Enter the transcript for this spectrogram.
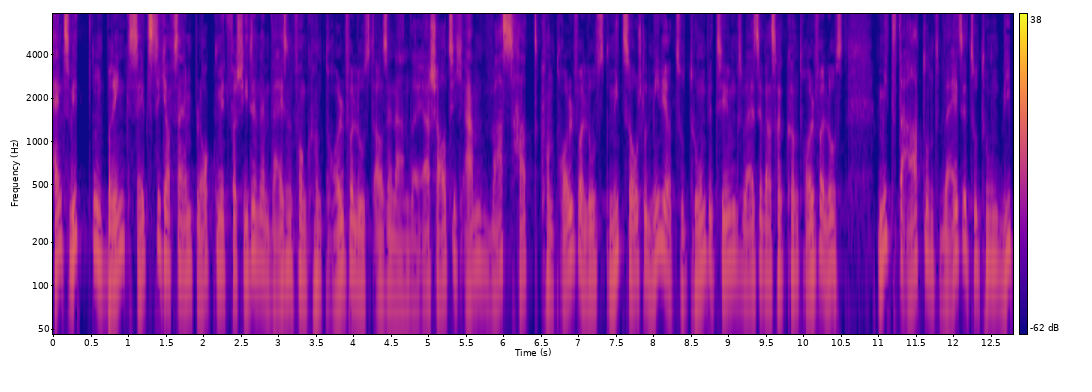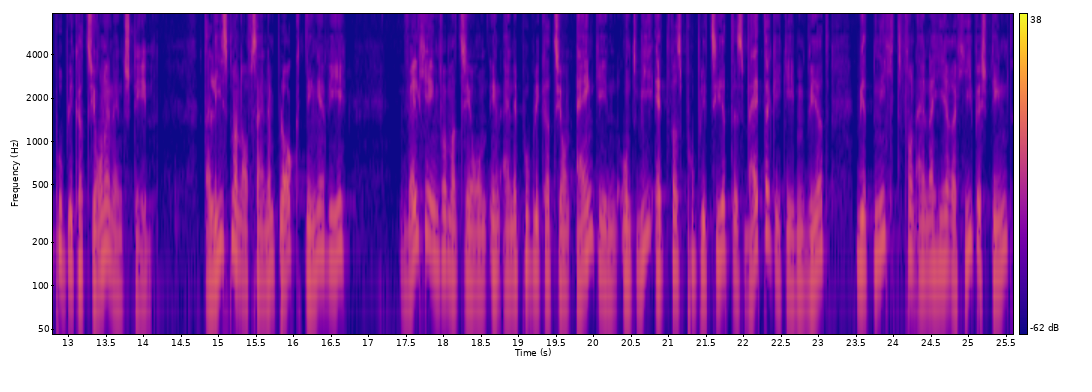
Heinz Wittenbrink setzt sich auf seinem Blog mit verschiedenen Weisen von Kontrollverlust auseinander. Er schaut sich an, was hat Kontrollverlust mit Social Media zu tun, beziehungsweise was hat Kontrollverlust mit der Art und Weise zu tun, wie Publikationen entstehen. Da liest man auf seinem Blog Dinge wie, welche Informationen in eine Publikation eingehen und wie etwas Publiziertes weitergegeben wird, wird nicht von einer Hierarchie bestimmt,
